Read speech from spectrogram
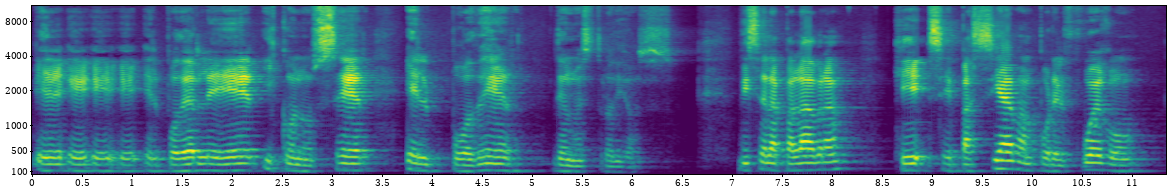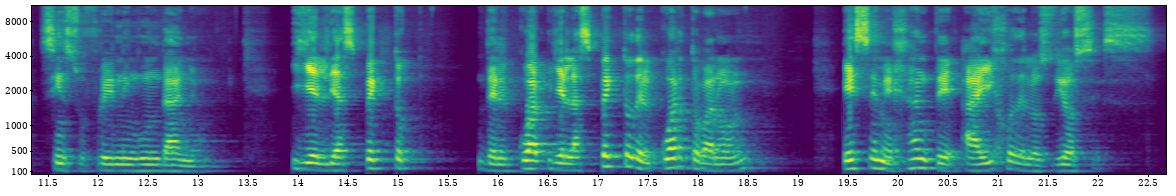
eh, eh, eh, el poder leer y conocer el poder de nuestro Dios. Dice la palabra que se paseaban por el fuego sin sufrir ningún daño. Y el, de aspecto del, y el aspecto del cuarto varón es semejante a hijo de los dioses.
